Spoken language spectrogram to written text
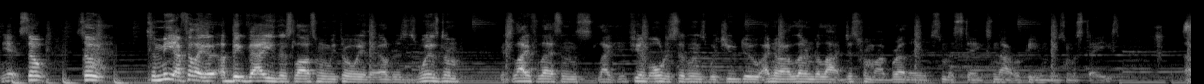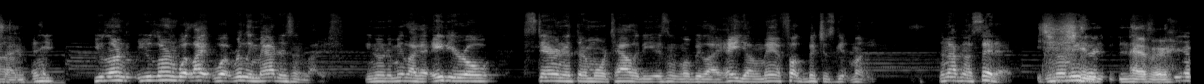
yeah. So so to me, I feel like a, a big value that's lost when we throw away the elders is wisdom. It's life lessons. Like if you have older siblings, which you do, I know I learned a lot just from my brother's mistakes, not repeating those mistakes. same Um, and you, you learn you learn what like what really matters in life. You know what I mean? Like an 80 year old staring at their mortality isn't gonna be like, "Hey, young man, fuck bitches, get money." They're not gonna say that. You know what I mean? never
